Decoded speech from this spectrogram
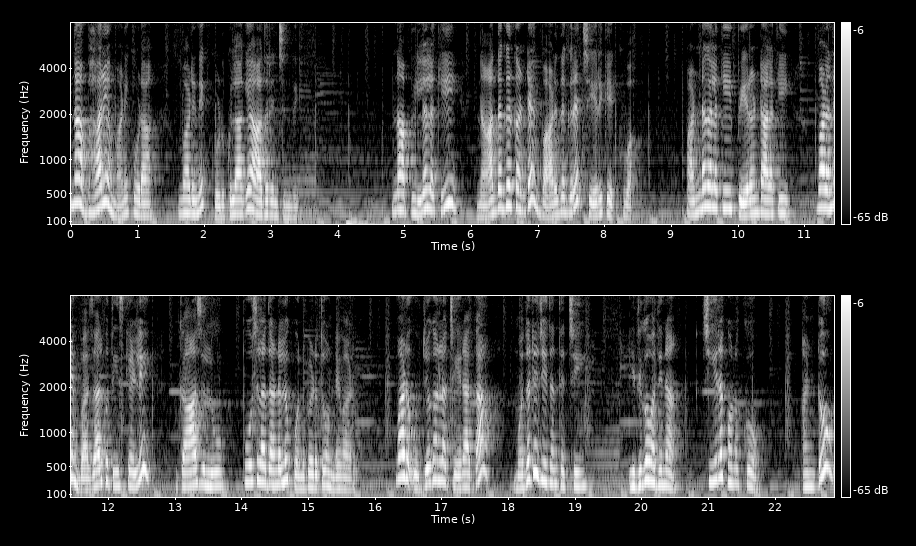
నా భార్య మణి కూడా వాడిని కొడుకులాగే ఆదరించింది. నా పిల్లలకి నా దగ్గర కంటే వాడి దగ్గరే చేరిక ఎక్కువ. పండగలకి పేరంటాలకి వాళ్ళని బజార్కు తీసుకెళ్ళి గాజులు పూసల దండలు కొనిపెడుతూ ఉండేవాడు. వాడు ఉద్యోగంలో చేరాక మొదటి జీతం తెచ్చి ఇదిగో వదిన చీర కొనుక్కో అంటూ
